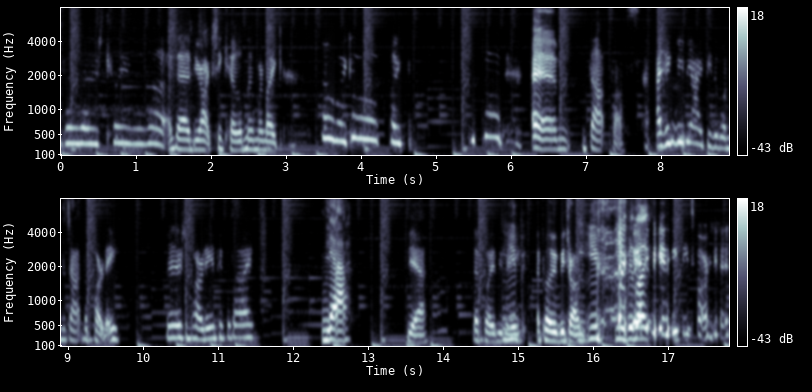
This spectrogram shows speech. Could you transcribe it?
blah, blah, killing, blah. and then you're actually killing them. We're like, oh my god, like, dead. Um, that's us. I think maybe I'd be the one to die at the party. When there's a party and people die. Yeah. Yeah, that'd probably be me. You'd- I'd probably be drunk. You you'd be like be an easy target.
